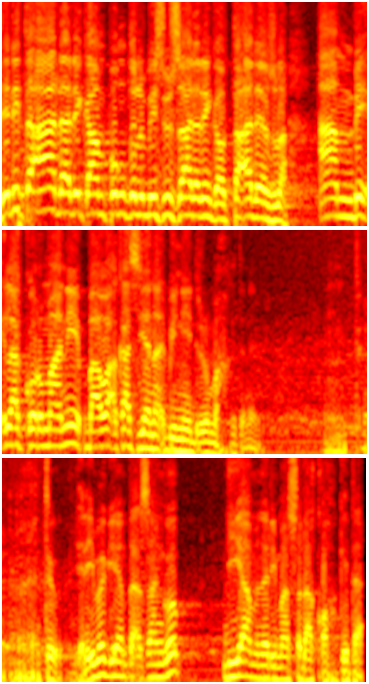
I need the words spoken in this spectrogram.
Jadi tak ada di kampung tu lebih susah dari engkau. Tak ada Rasulullah. Ambillah kurma ni, bawa kasih anak bini di rumah. Kata Nabi. Itu. Jadi bagi yang tak sanggup, dia menerima sedekah kita.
